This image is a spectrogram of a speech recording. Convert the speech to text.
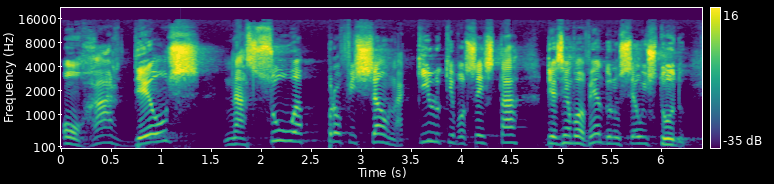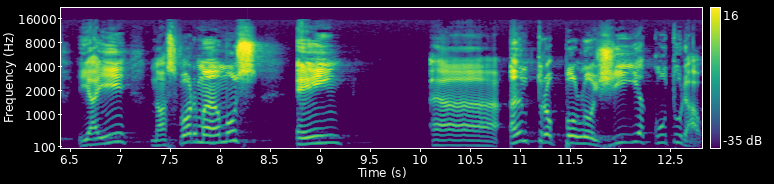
honrar Deus na sua profissão, naquilo que você está desenvolvendo no seu estudo. E aí nós formamos em uh, antropologia cultural.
